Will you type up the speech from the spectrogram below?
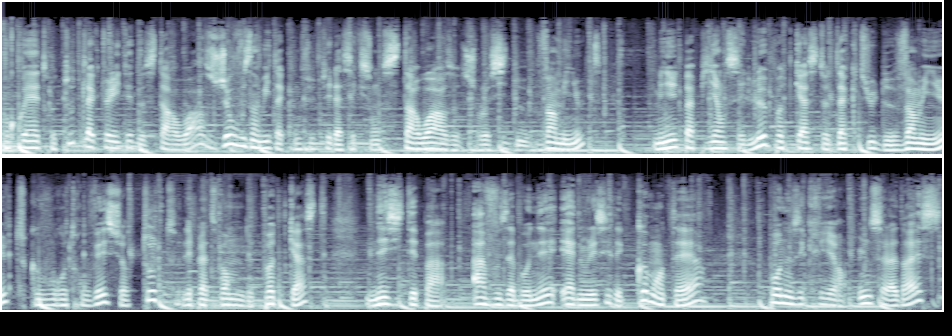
Pour connaître toute l'actualité de Star Wars, je vous invite à consulter la section Star Wars sur le site de 20 minutes. Minute Papillon, c'est le podcast d'actu de 20 minutes que vous retrouvez sur toutes les plateformes de podcast. N'hésitez pas à vous abonner et à nous laisser des commentaires. Pour nous écrire une seule adresse,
